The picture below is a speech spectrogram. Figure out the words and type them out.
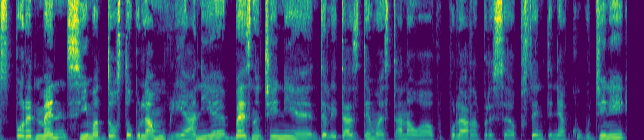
Според мен си имат доста голямо влияние, без значение дали тази тема е станала популярна през последните няколко години.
